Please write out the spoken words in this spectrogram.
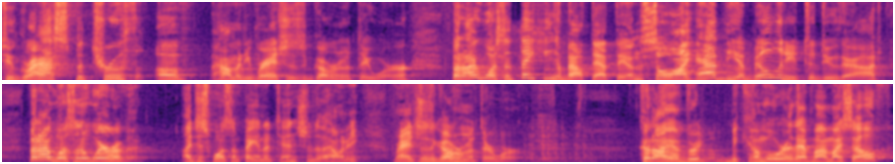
to grasp the truth of how many branches of government they were, but I wasn't thinking about that then, so I had the ability to do that, but I wasn't aware of it. I just wasn't paying attention to how many branches of government there were. Could I have become aware of that by myself?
